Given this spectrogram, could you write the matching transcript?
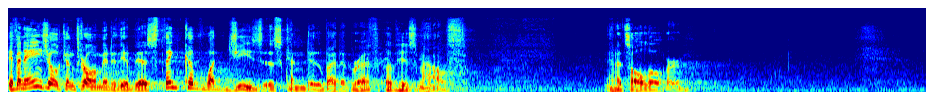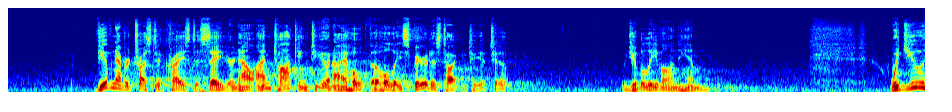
If an angel can throw him into the abyss, think of what Jesus can do by the breath of his mouth. And it's all over. If you've never trusted Christ as Savior, now I'm talking to you, and I hope the Holy Spirit is talking to you too. Would you believe on Him? Would you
